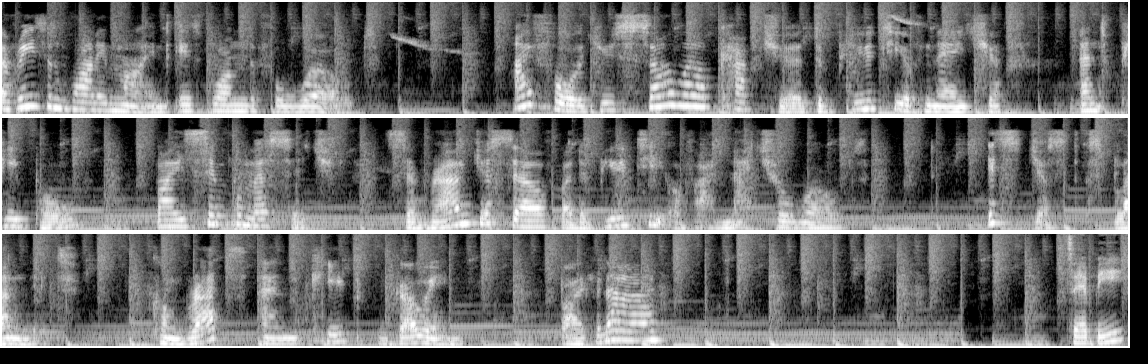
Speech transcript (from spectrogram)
A recent one in mind is Wonderful World. I thought you so well captured the beauty of nature and people by a simple message surround yourself by the beauty of our natural world. It's just splendid. Congrats and keep going. Bye for now. Debbie,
